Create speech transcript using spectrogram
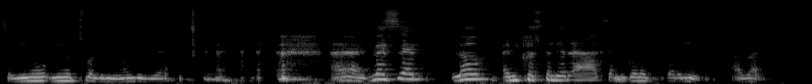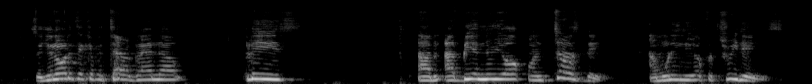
So we know, we know two are to be one baby, right? All right. Blessed, love, any question that I ask, and we're going to, going to move. All right. So you know how to take care of Tara Glenn now? Please, um, I'll be in New York on Thursday. I'm only in New York for three days.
